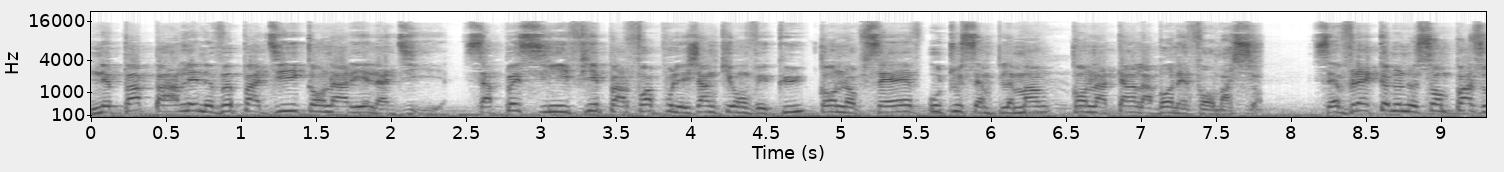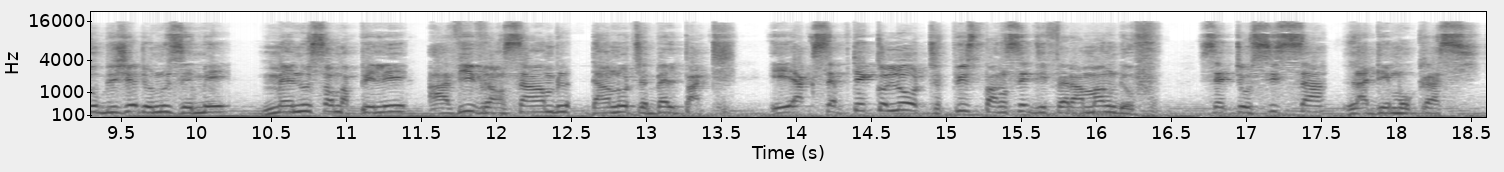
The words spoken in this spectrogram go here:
Ne pas parler ne veut pas dire qu'on n'a rien à dire. Ça peut signifier parfois pour les gens qui ont vécu, qu'on observe ou tout simplement qu'on attend la bonne information. C'est vrai que nous ne sommes pas obligés de nous aimer, mais nous sommes appelés à vivre ensemble dans notre belle patrie et accepter que l'autre puisse penser différemment de vous. C'est aussi ça la démocratie.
